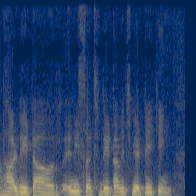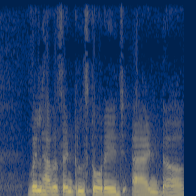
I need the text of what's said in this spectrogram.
Aadhaar data or any such data which we are taking will have a central storage and uh,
